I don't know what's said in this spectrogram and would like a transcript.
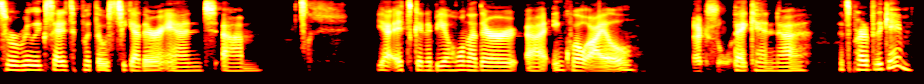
so we're really excited to put those together. And um, yeah, it's going to be a whole nother uh, Inkwell Isle Excellent. that can uh, that's part of the game.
